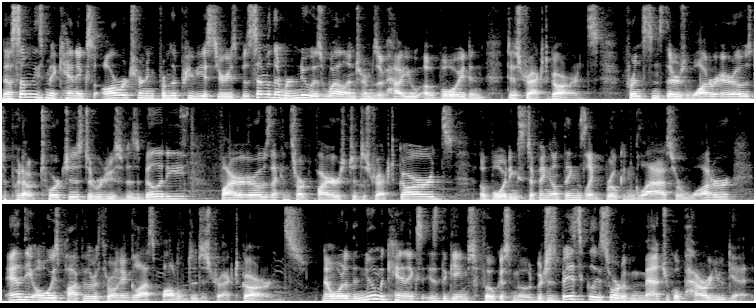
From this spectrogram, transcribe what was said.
Now, some of these mechanics are returning from the previous series, but some of them are new as well in terms of how you avoid and distract guards. For instance, there's water arrows to put out torches to reduce visibility, fire arrows that can start fires to distract guards, avoiding stepping on things like broken glass or water, and the always popular throwing a glass bottle to distract guards. Now one of the new mechanics is the game's focus mode, which is basically a sort of magical power you get.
